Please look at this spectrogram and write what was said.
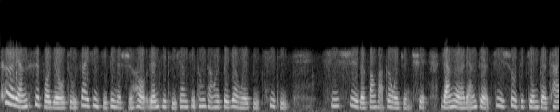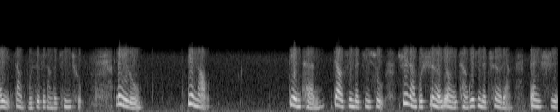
测量是否有阻塞性疾病的时候，人体体香剂通常会被认为比气体稀释的方法更为准确。然而，两者技术之间的差异尚不是非常的清楚。例如，电脑电程较新的技术虽然不适合用于常规性的测量，但是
